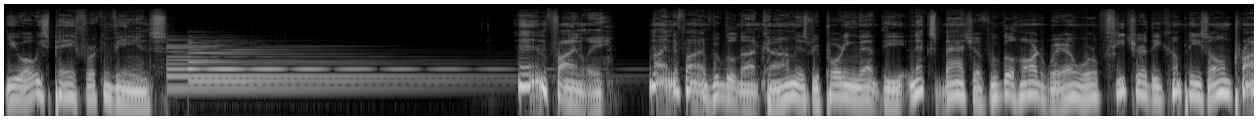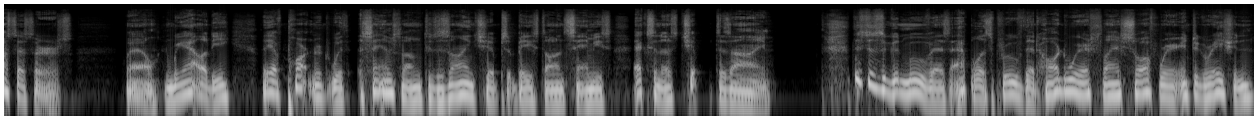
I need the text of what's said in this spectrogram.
you always pay for convenience. And finally, 9to5Google.com is reporting that the next batch of Google hardware will feature the company's own processors. Well, in reality, they have partnered with Samsung to design chips based on Sammy's Exynos chip design. This is a good move as Apple has proved that hardware slash software integration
